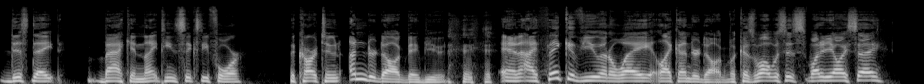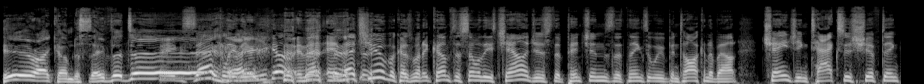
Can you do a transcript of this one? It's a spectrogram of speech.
this date back in 1964, the cartoon Underdog debuted. and I think of you in a way like Underdog because what was his, what did he always say? Here I come to save the day. Exactly. There you go. And, that, and that's you because when it comes to some of these challenges, the pensions, the things that we've been talking about, changing, taxes shifting,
